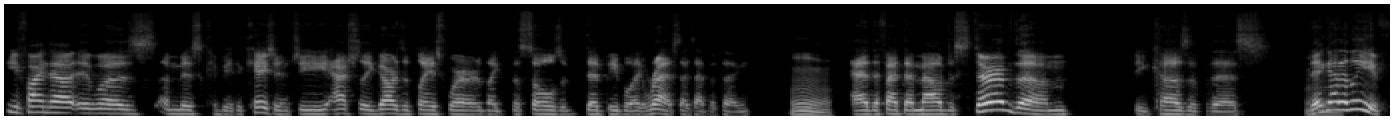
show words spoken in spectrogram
you find out it was a miscommunication. She actually guards a place where like the souls of dead people like rest, that type of thing. Mm. And the fact that Mao disturbed them because of this, they Mhm. gotta leave.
